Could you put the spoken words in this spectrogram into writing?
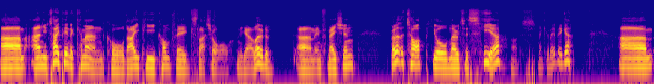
Um, and you type in a command called ipconfig slash all, and you get a load of um, information. But at the top, you'll notice here, I'll just make it a bit bigger, um,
